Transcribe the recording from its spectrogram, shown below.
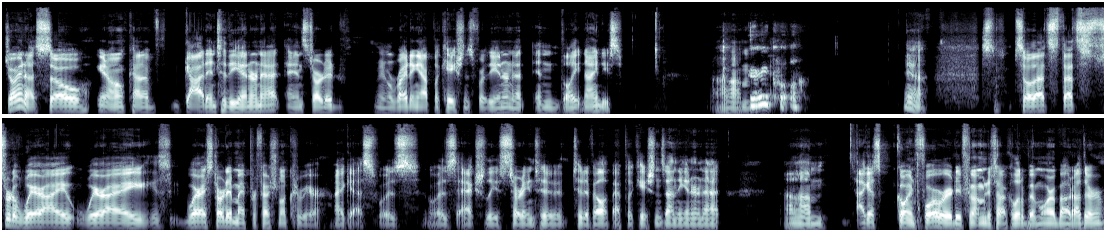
join us? So, you know, kind of got into the internet and started, you know, writing applications for the internet in the late 90s. Um, Very cool. Yeah so that's that's sort of where I where I where I started my professional career. I guess was was actually starting to to develop applications on the internet. Um, I guess going forward, if you want me to talk a little bit more about other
